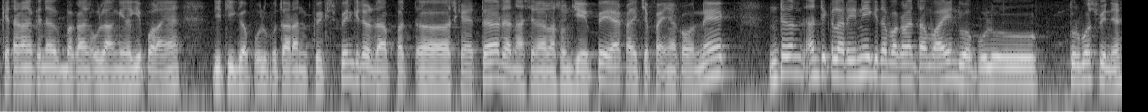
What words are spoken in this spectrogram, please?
Kita kan kita bakal ulangi lagi polanya di 30 putaran quick spin kita dapat uh, scatter dan hasilnya langsung JP ya kali cepetnya connect. Nanti nanti kelar ini kita bakalan tambahin 20 turbo spin ya.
